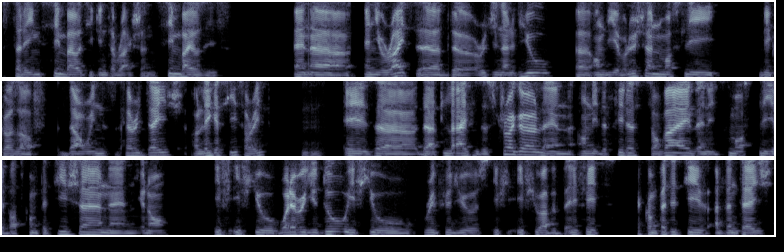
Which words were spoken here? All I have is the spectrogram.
studying symbiotic interaction, symbiosis. And uh, and you're right, uh, the original view uh, on the evolution, mostly because of Darwin's heritage or legacy, sorry, mm-hmm. is uh, that life is a struggle and only the fittest survive, and it's mostly about competition. And you know, if if you whatever you do, if you reproduce, if if you have a benefit, a competitive advantage,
